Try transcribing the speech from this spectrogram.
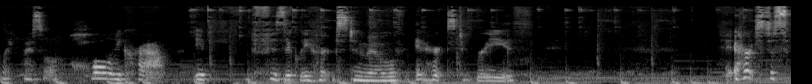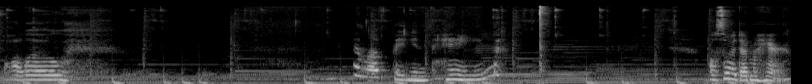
like my soul. Holy crap. It physically hurts to move. It hurts to breathe. It hurts to swallow. I love being in pain. Also, I dyed my hair.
